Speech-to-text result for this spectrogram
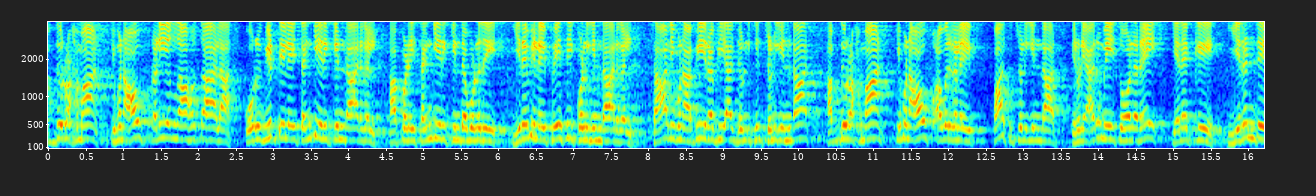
அப்துர் ரஹ்மான் இவன் அவுஃப் அலி அல்லாஹு தாலா ஒரு வீட்டிலே தங்கி இருக்கின்றார்கள் அப்படி தங்கி இருக்கின்ற பொழுது இரவிலே பேசிக் கொள்கின்றார்கள். சாதிபுன் அபி ரபியா சொல்லி சொல்கின்றார். அப்துர் ரஹ்மான் இவன் அவுஃப் அவர்களை பார்த்து சொல்கின்றார். என்னுடைய அருமை தோழரை எனக்கு இரண்டு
